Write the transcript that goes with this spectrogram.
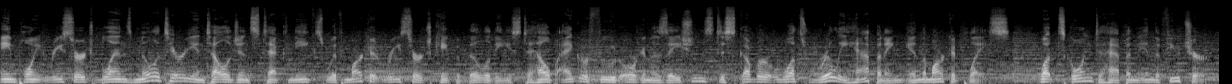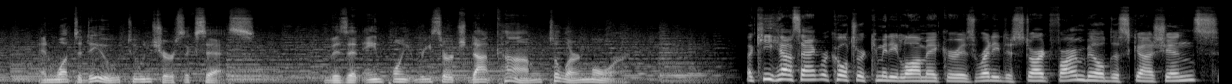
Aimpoint Research blends military intelligence techniques with market research capabilities to help agri food organizations discover what's really happening in the marketplace, what's going to happen in the future, and what to do to ensure success. Visit aimpointresearch.com to learn more. A Key House Agriculture Committee lawmaker is ready to start Farm Bill discussions.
